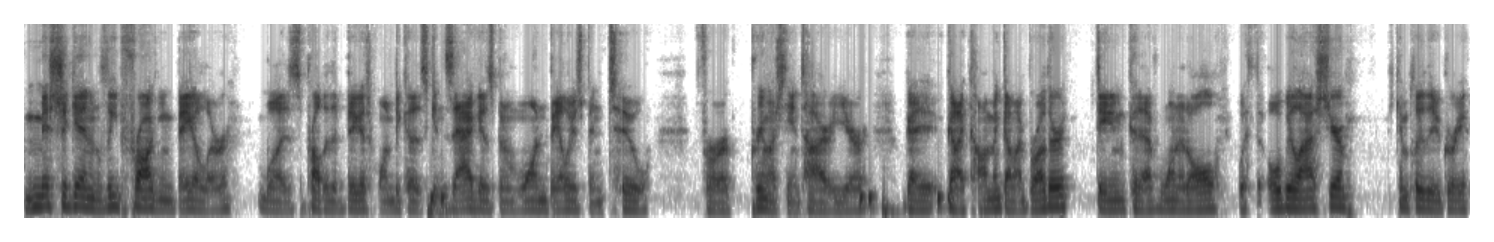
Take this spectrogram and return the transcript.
Michigan leapfrogging Baylor was probably the biggest one because Gonzaga has been one, Baylor's been two for pretty much the entire year. Got, got a comment, got my brother. Dayton could have won it all with the Obi last year. Completely agree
